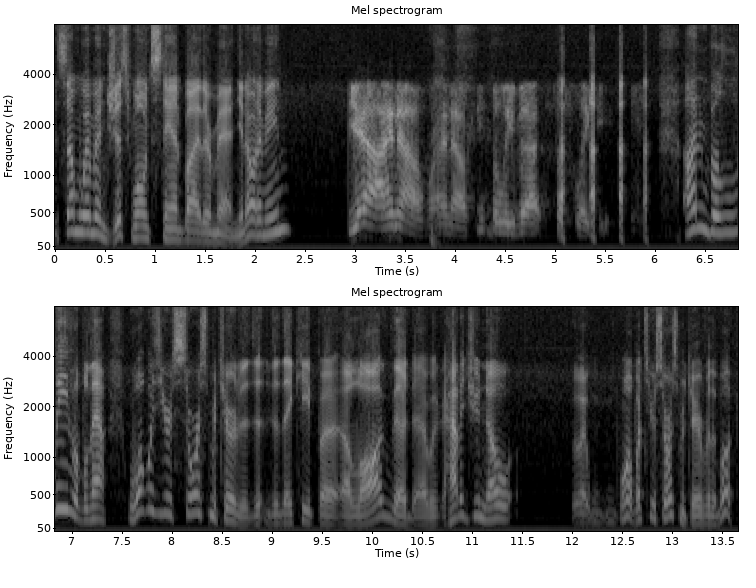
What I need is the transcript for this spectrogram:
some women just won't stand by their men. You know what I mean? Yeah, I know, I know. Can you believe that? So flaky. Unbelievable. Now, what was your source material? Did, did they keep a, a log? That, uh, how did you know? uh, Well, what's your source material for the book?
